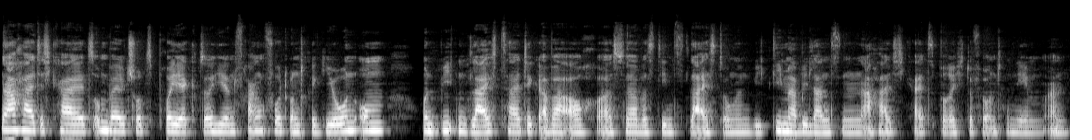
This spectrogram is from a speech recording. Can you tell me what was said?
Nachhaltigkeits-, Umweltschutzprojekte hier in Frankfurt und Region um und bieten gleichzeitig aber auch äh, Service-Dienstleistungen wie Klimabilanzen, Nachhaltigkeitsberichte für Unternehmen an.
